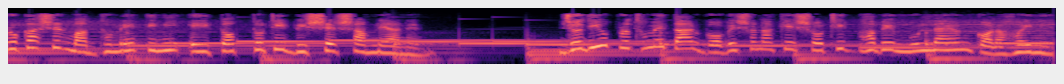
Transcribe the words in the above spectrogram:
প্রকাশের মাধ্যমে তিনি এই তত্ত্বটি বিশ্বের সামনে আনেন। যদিও প্রথমে তার গবেষণাকে সঠিকভাবে মূল্যায়ন করা হয়নি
